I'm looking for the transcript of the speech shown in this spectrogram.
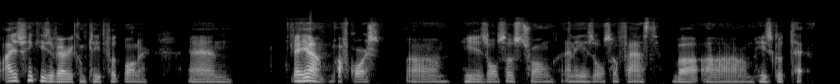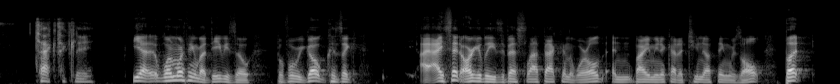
I just think he's a very complete footballer, and, and yeah, of course, um, he is also strong and he is also fast, but um, he's good ta- tactically. Yeah, one more thing about Davies though, before we go, because like I-, I said, arguably he's the best left back in the world, and Bayern Munich got a two nothing result. But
